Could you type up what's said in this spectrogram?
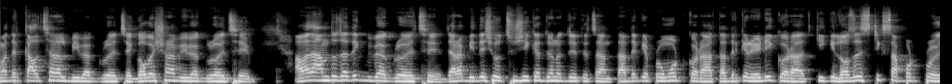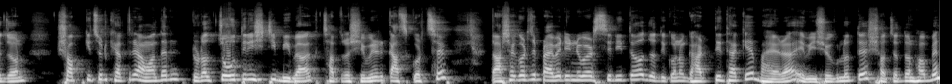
আমাদের কালচারাল বিভাগ রয়েছে, গবেষণা বিভাগ রয়েছে, আমাদের আন্তর্জাতিক বিভাগ রয়েছে। যারা বিদেশে উচ্চশিক্ষার জন্য যেতে চান, তাদেরকে প্রমোট করা, তাদেরকে রেডি করা, কি কি লজিস্টিক সাপোর্ট প্রয়োজন সব কিছুর ক্ষেত্রে আমাদের টোটাল চৌত্রিশটি বিভাগ ছাত্র শিবিরের কাজ করছে। তো আশা করছি প্রাইভেট ইউনিভার্সিটিতেও যদি কোনো ঘাটতি থাকে, ভাইয়েরা এই বিষয়গুলোতে সচেতন হবেন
